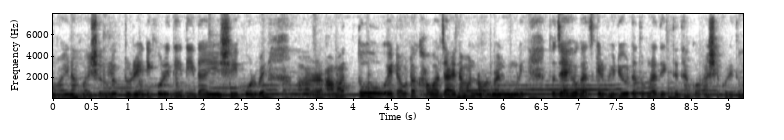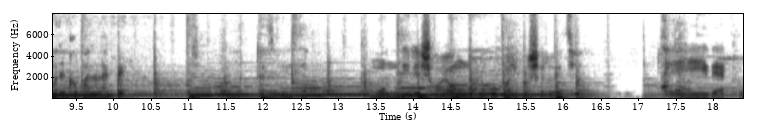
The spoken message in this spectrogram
হয় না হয়, সেগুলো একটু রেডি করে দিই, দিদা এসেই করবে। আর আমার তো এটা ওটা খাওয়া যায় না, আমার নর্মাল মুড়ি। তো যাই হোক, আজকের ভিডিওটা তোমরা দেখতে থাকো, আশা করি তোমাদের খুব ভালো লাগবে। একটা জিনিস দেখো, মন্দিরে স্বয়ং নারুগোপাল বসে রয়েছে। এই দেখো।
